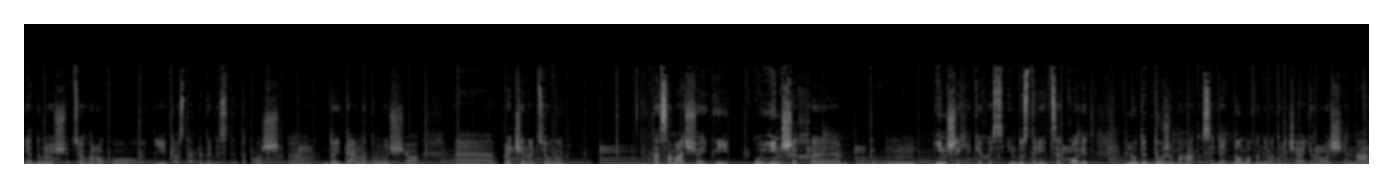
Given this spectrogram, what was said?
Я думаю, що цього року і до 150 також е, дойдемо, тому що причина цьому та сама, що і у інших е, інших якихось індустрій це ковід. Люди дуже багато сидять вдома, вони витрачають гроші на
